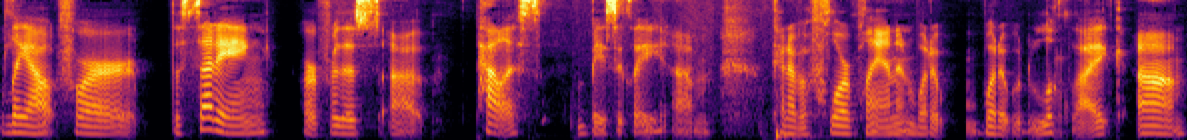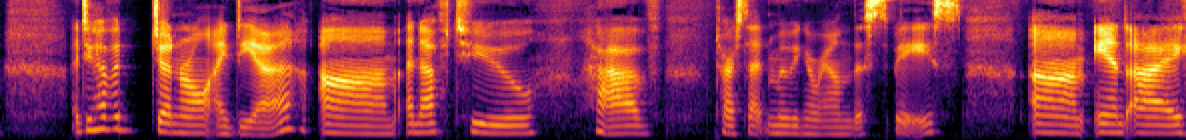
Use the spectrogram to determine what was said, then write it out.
layout for the setting or for this uh, palace, basically, um, kind of a floor plan and what it what it would look like. Um, I do have a general idea, um, enough to have Tarset moving around this space. Um, and I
